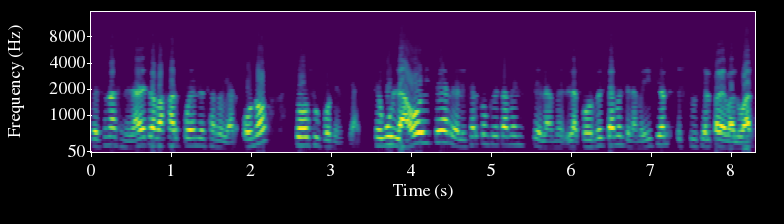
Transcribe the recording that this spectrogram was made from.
personas en edad de trabajar pueden desarrollar o no todo su potencial. Según la OIT, realizar concretamente la, correctamente la medición es crucial para evaluar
